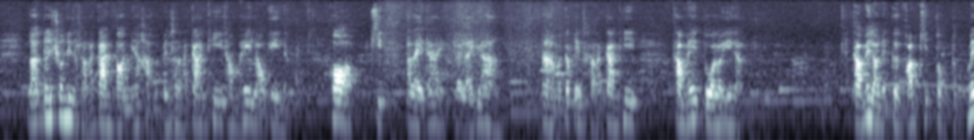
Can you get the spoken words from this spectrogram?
ำแล้วด้วยช่วงที่สถานการณ์ตอนนี้ค่ะ มันเป็นสถานการณ์ที่ทำให้เราเองเนี่ยก็คิดอะไรได้หลาย ๆ อย่าง อ่า มันก็เป็นสถานการณ์ที่ทำให้ตัวเราเองอะ ทำให้เราเนี่ยเกิดความคิดตกไม่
